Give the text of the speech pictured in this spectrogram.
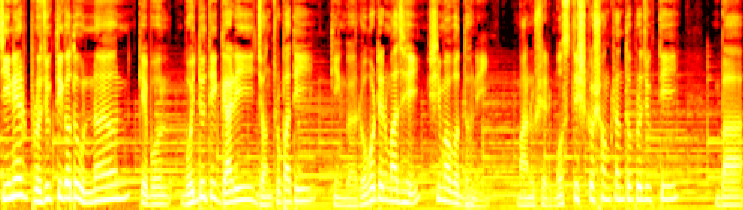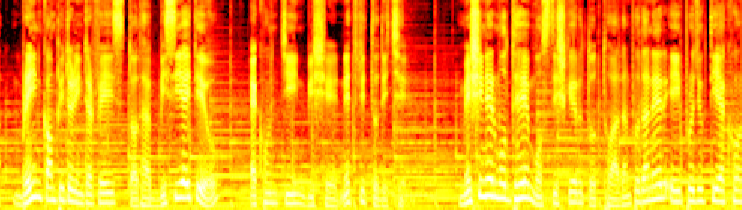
চীনের প্রযুক্তিগত উন্নয়ন কেবল বৈদ্যুতিক গাড়ি, যন্ত্রপাতি কিংবা রোবটের মাঝেই সীমাবদ্ধ নেই। মানুষের মস্তিষ্ক সংক্রান্ত প্রযুক্তি বা ব্রেইন কম্পিউটার ইন্টারফেস তথা বিসিআইতেও এখন চীন বিশ্বে নেতৃত্ব দিচ্ছে। মেশিনের মধ্যে মস্তিষ্কের তথ্য আদান প্রদানের এই প্রযুক্তি এখন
